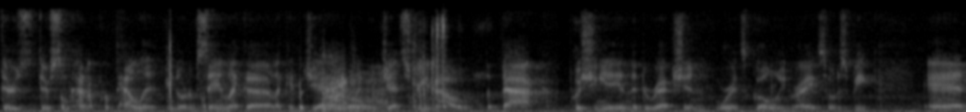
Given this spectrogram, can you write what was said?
there's there's some kind of propellant you know what i'm saying like a like a jet like a jet stream out the back pushing it in the direction where it's going right so to speak and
